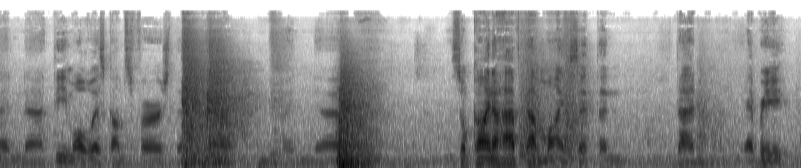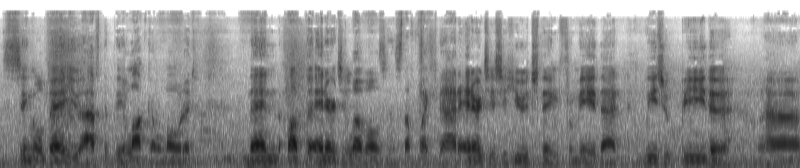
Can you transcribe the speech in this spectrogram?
and uh, team always comes first and, uh, and uh, so kind of have that mindset and that every single day you have to be lock and loaded then about the energy levels and stuff like that. Energy is a huge thing for me that we should be the uh,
